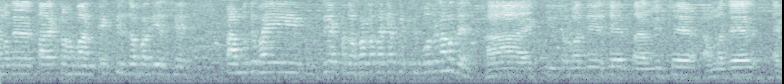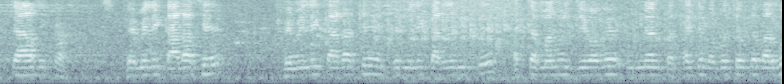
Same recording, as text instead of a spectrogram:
আমাদের তারেক রহমান একত্রিশ দফা দিয়েছে তার মধ্যে ভাই দুই একটা দফার কথা কি আপনি একটু বলবেন আমাদের? হ্যাঁ একটি তোমাদের এসে তার ভিতরে আমাদের একটা ফ্যামিলি কার্ড আছে। ফ্যামিলি কার্ড আছে ফ্যামিলি কার্ডের ভিতরে একটা মানুষ যেভাবে উন্নয়ন খাইতে পারব চলতে পারব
